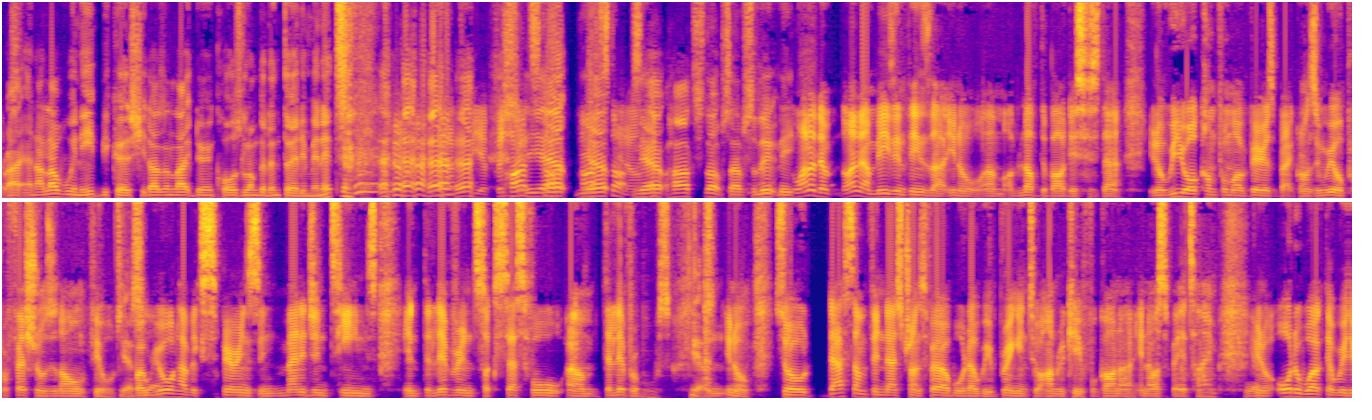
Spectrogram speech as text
right? And I love Winnie because she doesn't like doing calls longer than thirty minutes. Be efficient. Hard stop. Hard yep, stops. Yep, hard stops, absolutely. One of the one of the amazing things that you know um, I've loved about this is that you know we all come from our various backgrounds and we're all professionals in our own field, Yes. but Yeah. we all have experience in managing teams in delivering successful um, deliverables. Yes. And you know, so that's something that's transferable that we bring into 100k for Ghana in our spare time. Yeah. You know, all the work that we're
